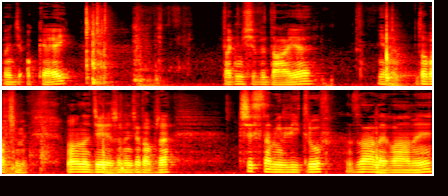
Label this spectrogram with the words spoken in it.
będzie ok. Tak mi się wydaje. Nie wiem, zobaczymy. Mam nadzieję, że będzie dobrze. 300 ml zalewamy.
